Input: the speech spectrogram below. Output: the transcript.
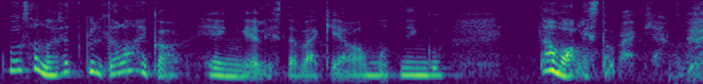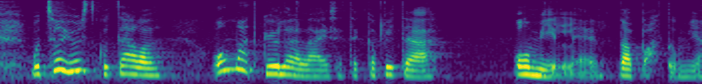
kun sanoisin, että kyllä täällä aika hengellistä väkeä on, mutta niin kuin tavallista väkeä. Mutta se on just kun täällä on omat kyläläiset, jotka pitää omilleen tapahtumia,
